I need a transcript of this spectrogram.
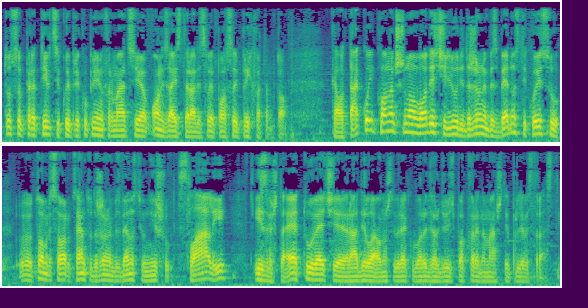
Tu su operativci koji prikupljaju informacije, oni zaista rade svoj posao i prihvatam to. Kao tako i konačno vodeći ljudi državne bezbednosti koji su u tom resoru, centru državne bezbednosti u Nišu, slali izvešta. E, tu već je radila, ono što bi rekao Bora Đorđević, pokvarena mašta i prljave strasti.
